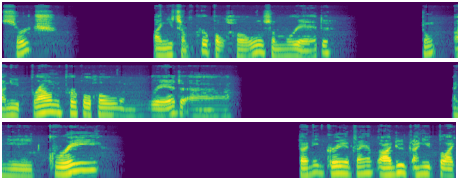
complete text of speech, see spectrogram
Search. I need some purple hull, some red. Don't I need brown, purple hull, and red. Uh, I need gray. Do I need gray advanced? Oh, I do. I need black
